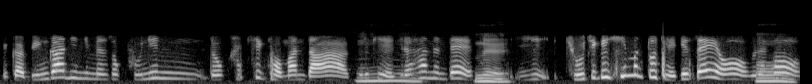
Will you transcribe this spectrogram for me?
그러니까 민간인이면서 군인도 같이 겸한다 그렇게 음. 얘기를 하는데 네. 이 조직의 힘은 또 되게 세요. 그래서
